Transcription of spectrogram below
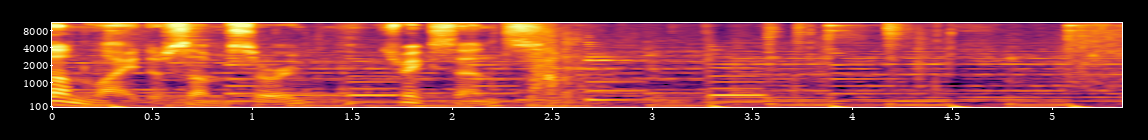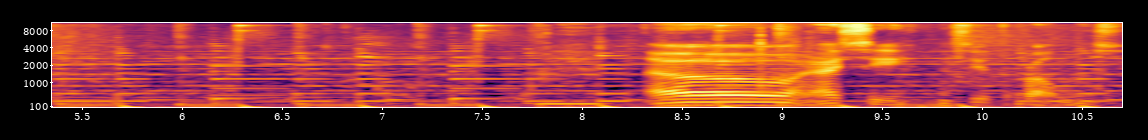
Sunlight of some sort, which makes sense. Oh, I see. I see what the problem is.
